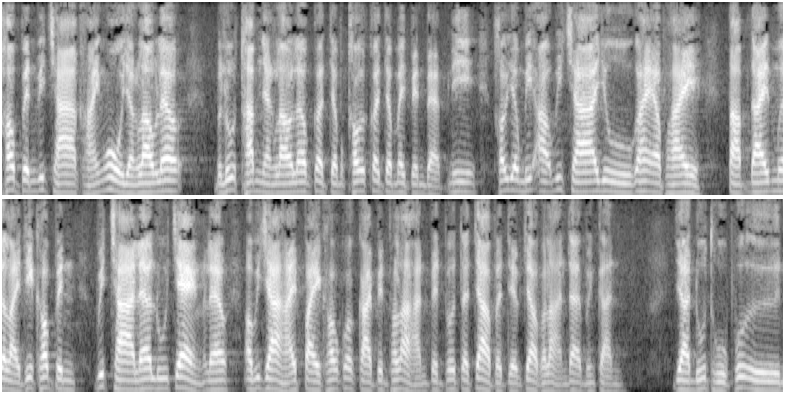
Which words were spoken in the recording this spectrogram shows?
เขาเป็นวิชาหายโง่อย่างเราแล้วบรรลุธรรมอย่างเราแล้วก็จะเขาก็จะไม่เป็นแบบนี้ เขายังมีอวิชชาอยู่ก็ให้อภัยตราบใดเมื่อไหร่ที่เขาเป็นวิชาแล้วรู้แจ้ง แล้วอวิชชาหายไปเขาก็กลายเป็นพระอรหันต์เป็นพระเจ้าพระเจ้าเจ้าพระอรหันต์ได้เหมือนกัน อย่าดูถูกผู้อื่น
